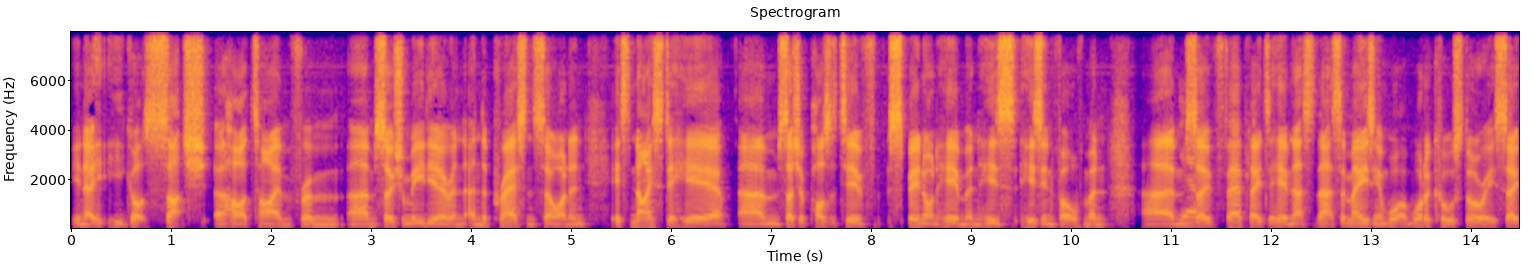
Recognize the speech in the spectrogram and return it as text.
you know, he got such a hard time from um, social media and, and the press and so so on. And it's nice to hear um, such a positive spin on him and his his involvement. Um, yeah. So fair play to him. That's that's amazing. And what what a cool story. So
